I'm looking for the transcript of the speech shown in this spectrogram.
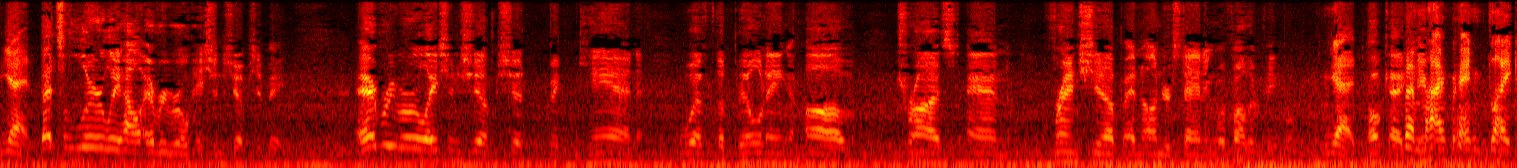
yes That's literally how every relationship should be. Every relationship should begin with the building of trust and friendship and understanding with other people. yes Okay, but my brain's like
